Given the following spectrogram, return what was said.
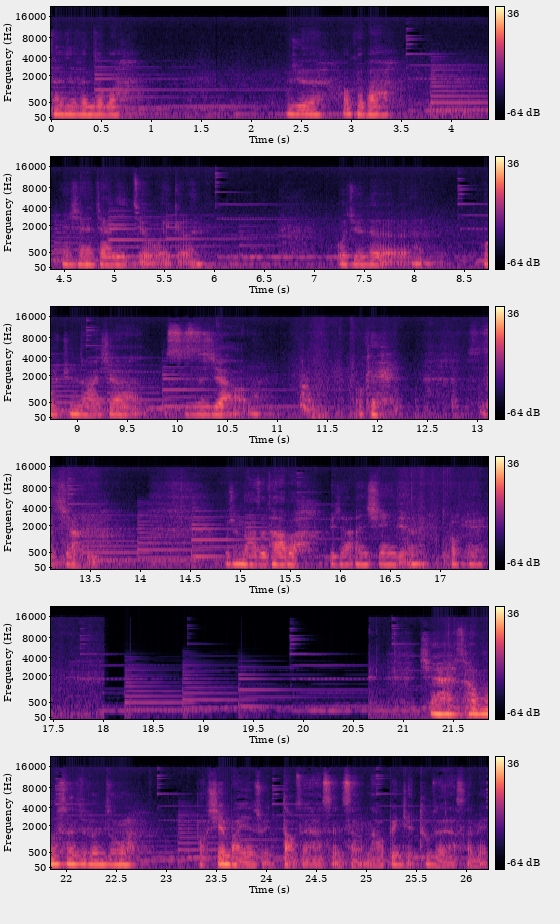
三十分钟吧，我觉得好可怕，因为现在家里只有我一个人。我觉得我去拿一下十字架好了。OK，十字架，我就拿着它吧，比较安心一点。OK，现在差不多三十分钟了。我先把盐水倒在他身上，然后并且吐在他上面，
